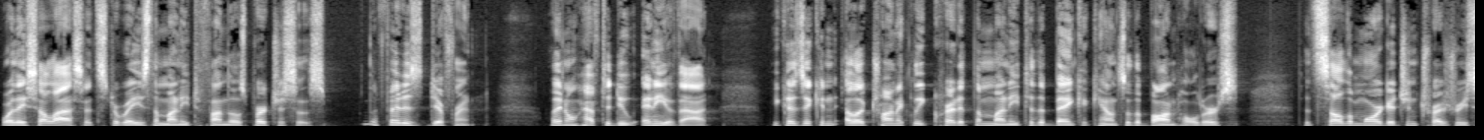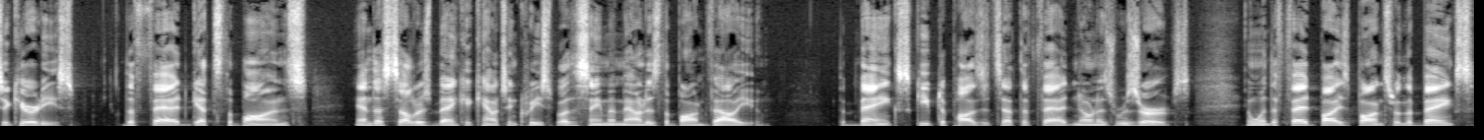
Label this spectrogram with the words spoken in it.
or they sell assets to raise the money to fund those purchases. The Fed is different. They don't have to do any of that because it can electronically credit the money to the bank accounts of the bondholders that sell the mortgage and treasury securities. The Fed gets the bonds and the seller's bank accounts increase by the same amount as the bond value. The banks keep deposits at the Fed, known as reserves, and when the Fed buys bonds from the banks,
